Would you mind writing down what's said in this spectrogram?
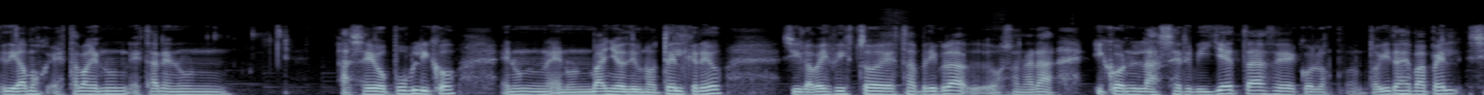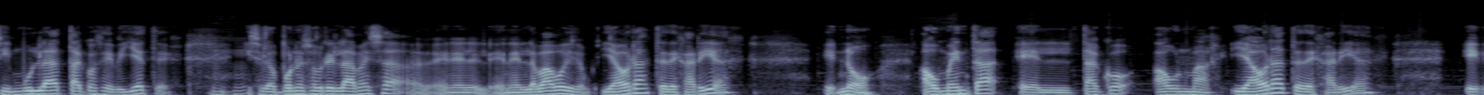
digamos que estaban en un, están en un aseo público, en un, en un baño de un hotel, creo. Si lo habéis visto esta película, os sonará. Y con las servilletas, de, con los toallitas de papel, simula tacos de billetes y se lo pone sobre la mesa en el, en el lavabo y, dice, ¿y ahora te dejarías? Eh, no, aumenta el taco aún más. ¿Y ahora te dejarías? Y,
